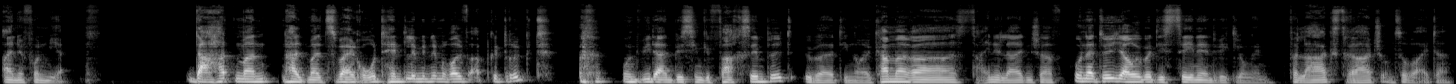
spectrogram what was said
eine von mir. Da hat man halt mal zwei Rothändle mit dem Rolf abgedrückt und wieder ein bisschen gefachsimpelt über die neue Kamera, seine Leidenschaft und natürlich auch über die Szeneentwicklungen, Verlagstratsch und so weiter.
